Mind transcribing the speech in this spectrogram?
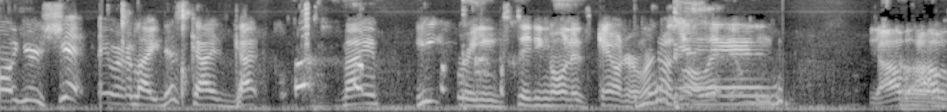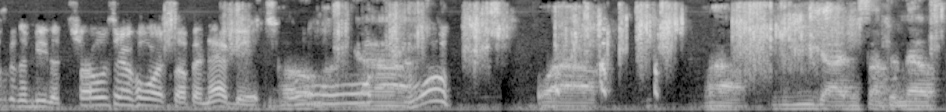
all your shit. They were like, this guy's got my heat ring sitting on his counter. We're not going to let him Yeah, I, I was going to be the Trojan horse up in that bitch. Oh, my God. Wow. Wow, you guys are something else.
